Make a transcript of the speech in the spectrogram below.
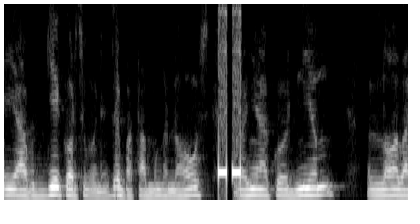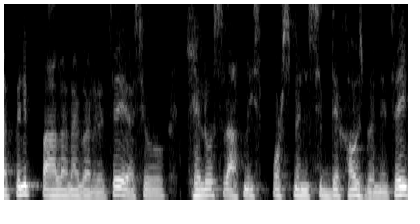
यहाँ अब के गर्छु भने चाहिँ भत्तामुङ्ग नहोस् र यहाँको नियम ललाई पनि पालना गरेर चाहिँ यसो खेलोस् र आफ्नो स्पोर्ट्सम्यानसिप देखाओस् भन्ने चाहिँ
